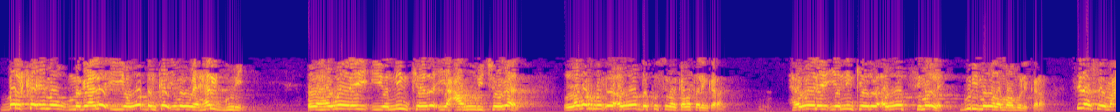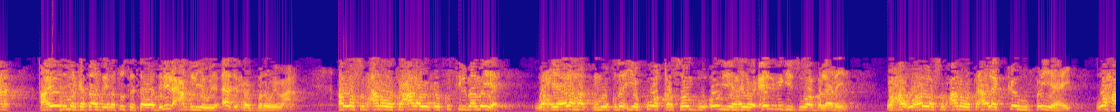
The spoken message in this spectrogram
bal ka imow magaalo iyo waddan ka imow hal guri oo haweeney iyo ninkeeda iyo carruuri joogaan laba ruux oo awoodda ku siman kama talin karaan. Haweeney iyo ninkeedoo awood siman leh guri ma wada maamuli karaan. Sidaas wey macnaha aayaddu marka taasayna tusaysaa waa daliil caqliya wey aada u xoog badan wey macnaha allah subxaana wa tacaala wuxuu ku tilmaamaya waxyaalaha muuqda iyo kuwa qarsoon buu og yahay oo cilmigiisu waa ballaadhan yahay waxa uu allah subxaana wa tacaala ka hufan yahay waxa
